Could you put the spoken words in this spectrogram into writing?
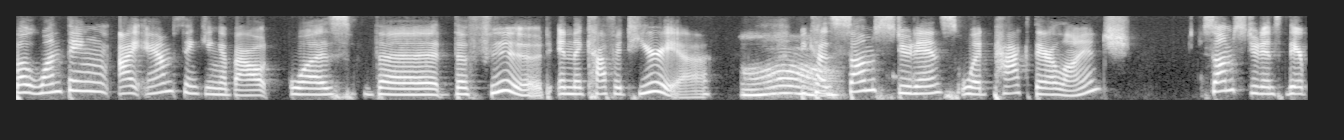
but one thing I am thinking about was the the food in the cafeteria Oh. because some students would pack their lunch. Some students their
